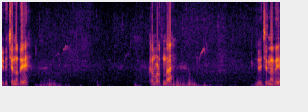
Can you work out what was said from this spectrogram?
ఇది చిన్నది. కనబడుతుందా? ఇది చిన్నది.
